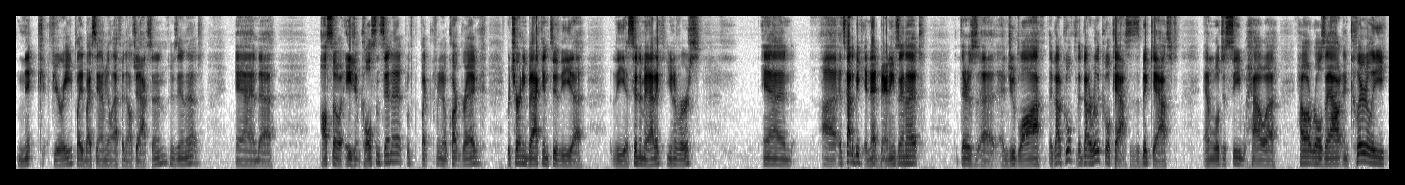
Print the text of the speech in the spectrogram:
Nick Fury, played by Samuel F. and L. Jackson, who's in it, and uh, also Agent Coulson's in it with like you know Clark Gregg returning back into the uh, the cinematic universe, and uh, it's got a big Annette Bening's in it. There's uh, and Jude Law. They've got a cool. They've got a really cool cast. This is a big cast, and we'll just see how uh, how it rolls out. And clearly,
